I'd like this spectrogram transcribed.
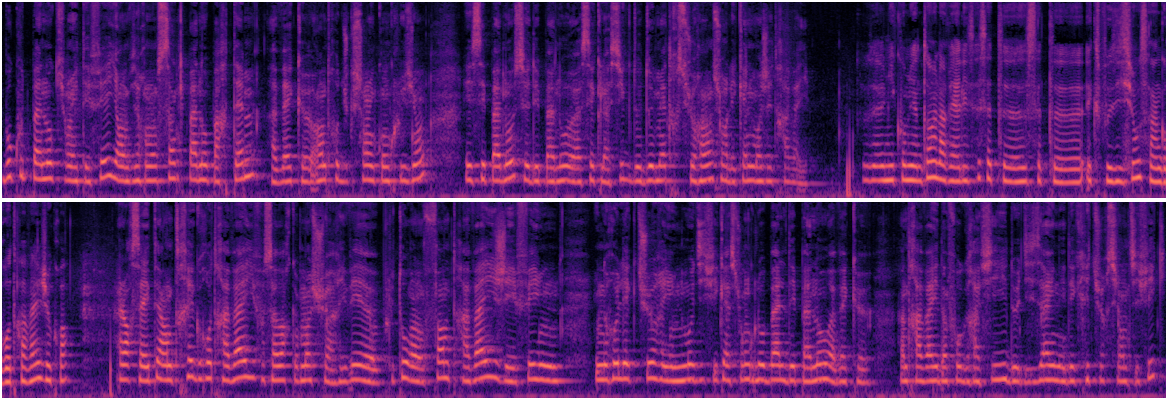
beaucoup de panneaux qui ont été faits. Il y a environ 5 panneaux par thème avec euh, introduction et conclusion. Et ces panneaux, c'est des panneaux assez classiques de 2 mètres sur 1 sur lesquels moi j'ai travaillé. Vous avez mis combien de temps à la réaliser cette, euh, cette euh, exposition? C'est un gros travail, je crois. Alors ça a été un très gros travail. Il faut savoir que moi je suis arrivée plutôt en fin de travail. J'ai fait une, une, relecture et une modification globale des panneaux avec un travail d'infographie, de design et d'écriture scientifique.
